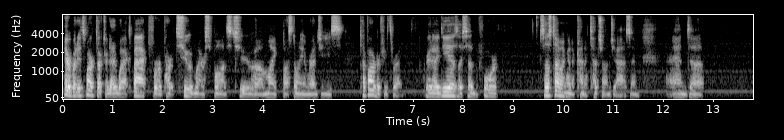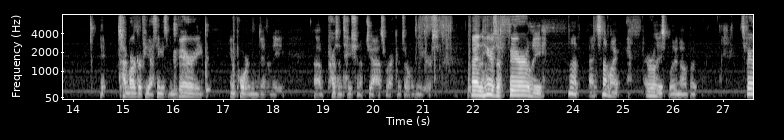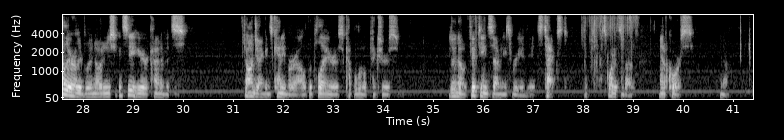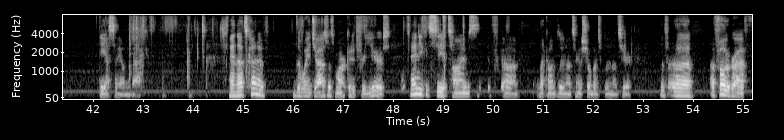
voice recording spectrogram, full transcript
Hey everybody, it's Mark, Dr. Deadwax, back for part two of my response to uh, Mike Bostonianreggie's typography thread. Great idea, as I said before. So this time I'm going to kind of touch on jazz and and uh, it, typography. I think has been very important in the uh, presentation of jazz records over the years. And here's a fairly not it's not my earliest blue note, but it's fairly early Blue Note, and as you can see here, kind of it's John Jenkins, Kenny Burrell, the players, a couple little pictures. Blue Note, 1573, it, it's text. That's what it's about. And of course, you know, the essay on the back. And that's kind of the way jazz was marketed for years. And you can see at times, uh, like on Blue Notes, I'm going to show a bunch of Blue Notes here, uh, a photograph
